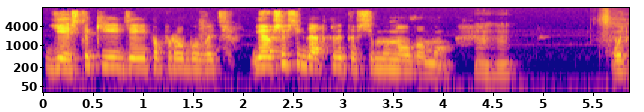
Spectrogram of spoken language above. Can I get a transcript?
Есть такие идеи попробовать. Я вообще всегда открыта всему новому. Угу. Очень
